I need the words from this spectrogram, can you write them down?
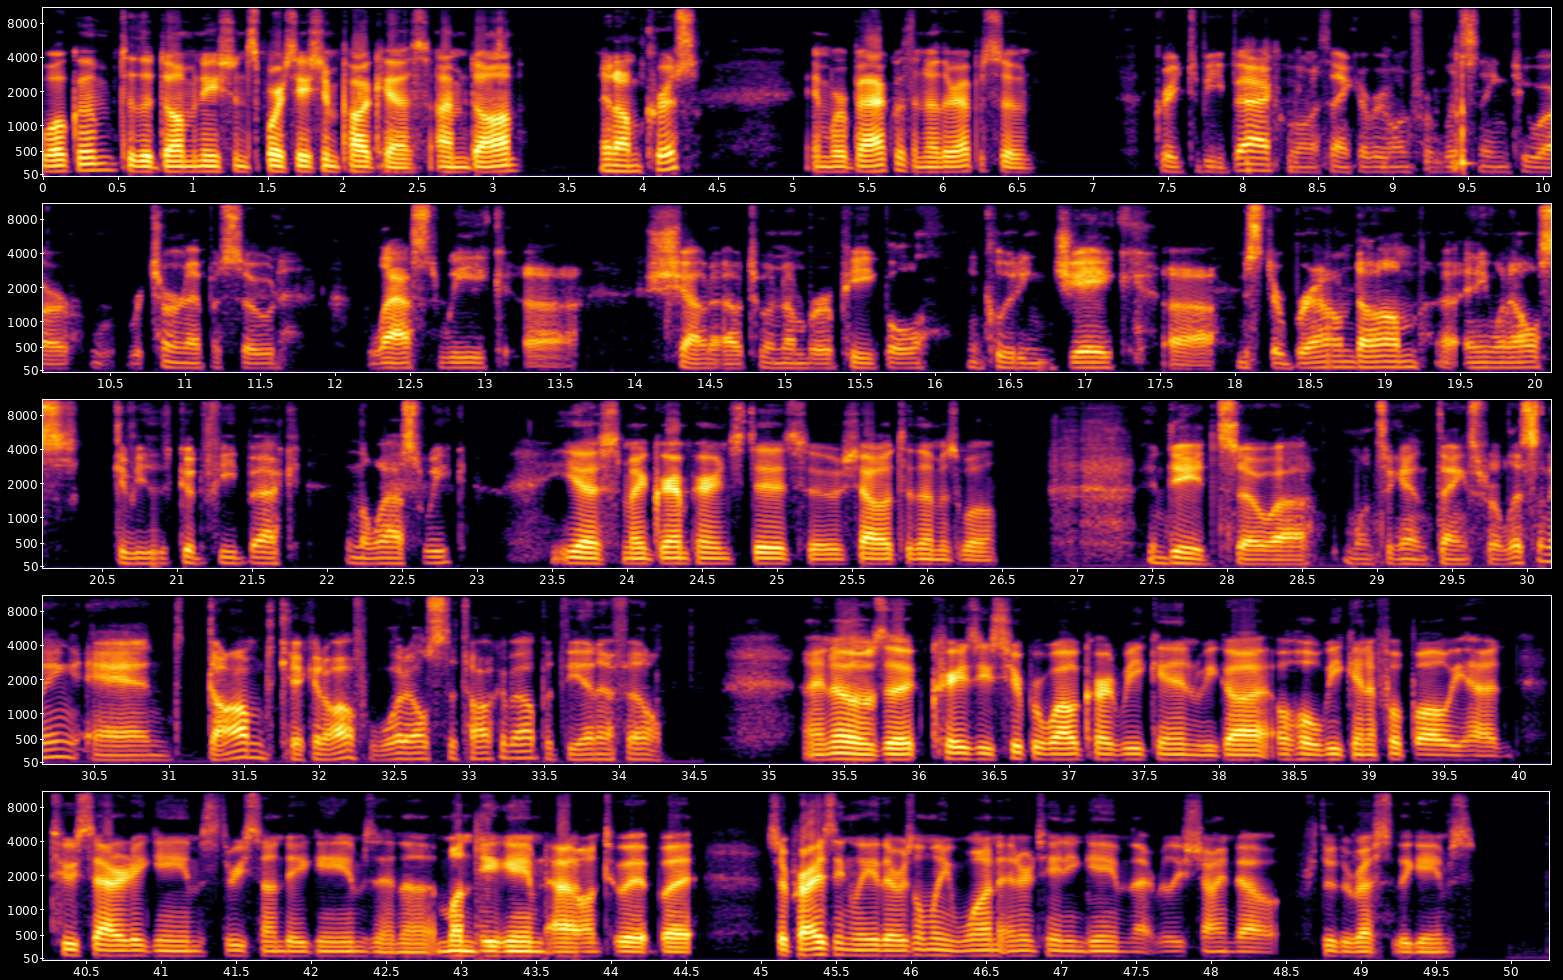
Welcome to the Domination Sports Nation podcast. I'm Dom, And I'm Chris. and we're back with another episode. Great to be back. We want to thank everyone for listening to our return episode last week. Uh, shout out to a number of people, including Jake, uh, Mr. Brown Dom. Uh, anyone else give you good feedback in the last week? Yes, my grandparents did, so shout out to them as well. Indeed. So, uh, once again, thanks for listening. And Dom, to kick it off, what else to talk about but the NFL? I know it was a crazy super wild card weekend. We got a whole weekend of football. We had two Saturday games, three Sunday games, and a Monday game to add on to it. But surprisingly, there was only one entertaining game that really shined out through the rest of the games.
